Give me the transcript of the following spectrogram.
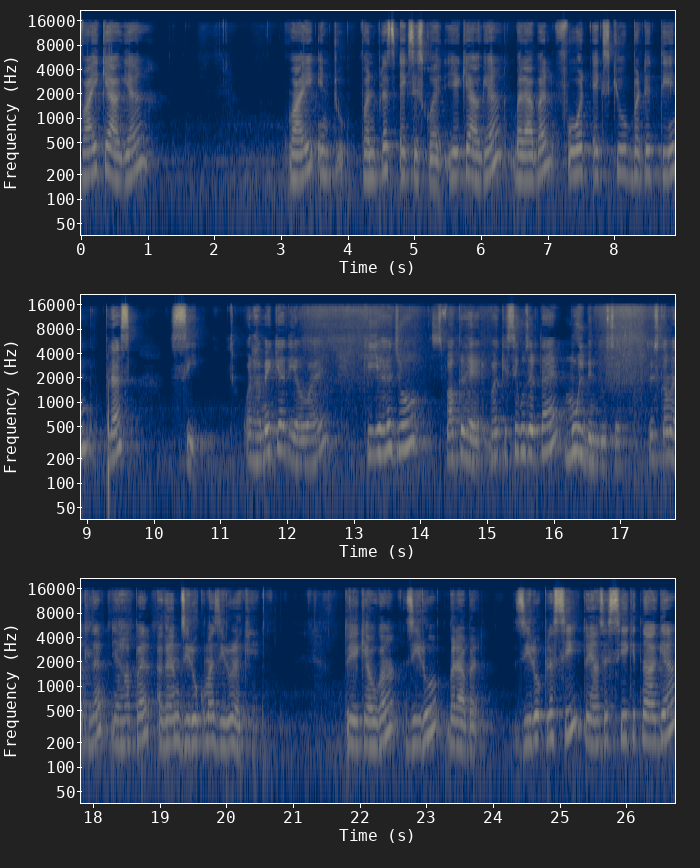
y क्या आ गया? y into one plus x square ये क्या आ गया? बराबर फोर एक्स क्यूब बटे तीन प्लस सी और हमें क्या दिया हुआ है? कि यह जो वक्र है, वह किससे गुजरता है? मूल बिंदु से। तो इसका मतलब यहाँ पर अगर हम ज़ीरो को कोमा ज़ीरो रखें तो ये क्या होगा? ज़ीरो बराबर ज़ीरो प्लस सी तो यहाँ से सी कितना आ गया?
